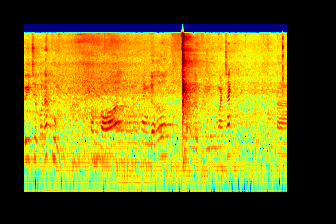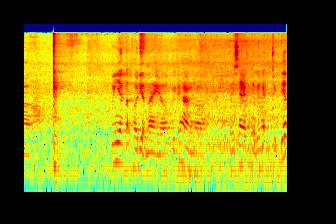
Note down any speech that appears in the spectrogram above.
tuy chưa có nắp thùng không có thanh đỡ lực như ngoài trách à, tuy nhiên tại thời điểm này uh, quý khách hàng uh, lấy xe có thể liên hệ trực tiếp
